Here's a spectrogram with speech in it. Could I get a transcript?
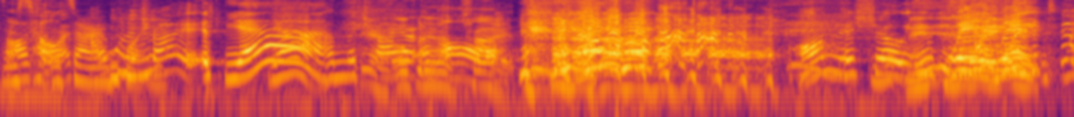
sounds Results awesome. I, are I want to important. try it. Yeah. I'm the Yeah, trier open of all. try it. On this show, you Is- is can it When, like- when,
